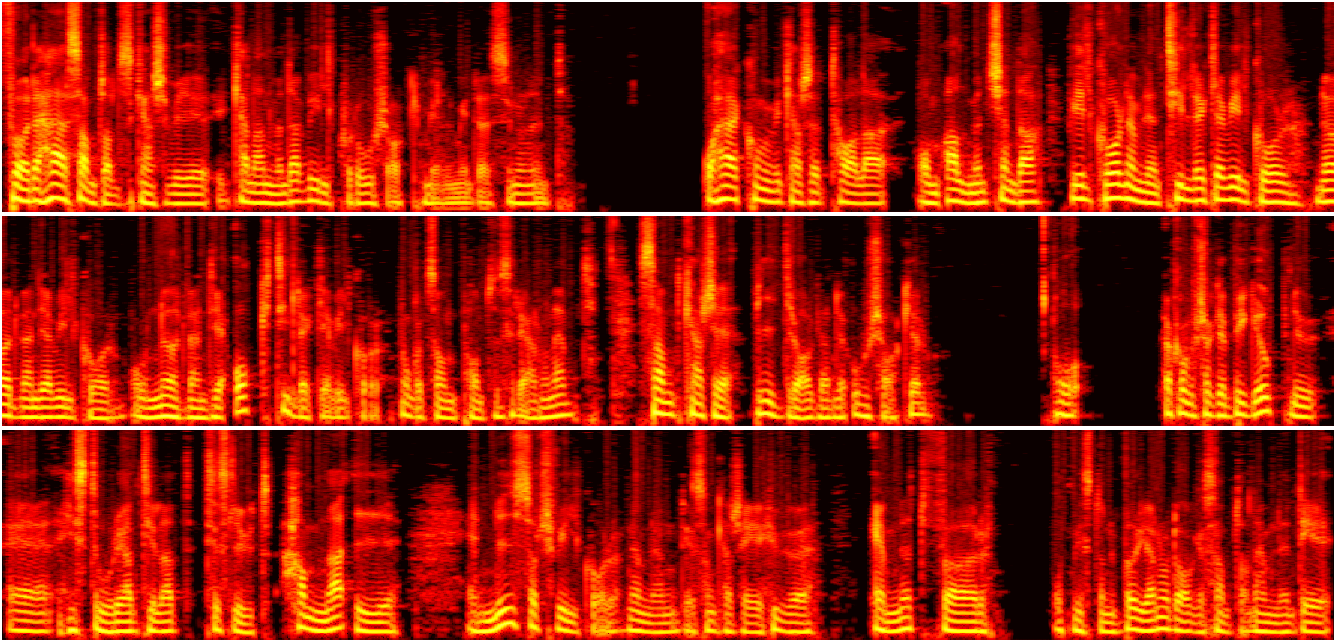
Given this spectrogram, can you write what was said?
för det här samtalet så kanske vi kan använda villkor och orsak mer eller mindre synonymt. Och här kommer vi kanske tala om allmänt kända villkor, nämligen tillräckliga villkor, nödvändiga villkor och nödvändiga och tillräckliga villkor, något som Pontus redan har nämnt. Samt kanske bidragande orsaker. Och jag kommer försöka bygga upp nu eh, historien till att till slut hamna i en ny sorts villkor, nämligen det som kanske är huvudämnet för åtminstone början av dagens samtal, nämligen det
